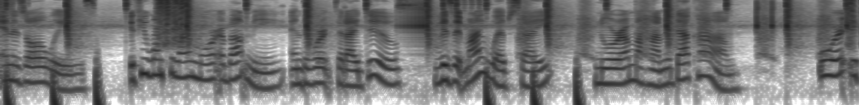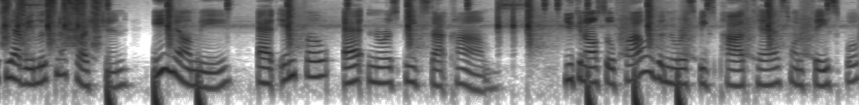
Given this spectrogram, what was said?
And as always, if you want to learn more about me and the work that I do, visit my website, norahmuhammad.com. Or if you have a listener question, email me at info at noraspeaks.com. You can also follow the Nora Speaks podcast on Facebook,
